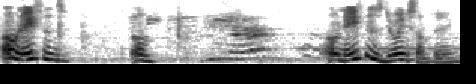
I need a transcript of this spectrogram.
Oh, Nathan's. Oh. Oh, Nathan's doing something.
